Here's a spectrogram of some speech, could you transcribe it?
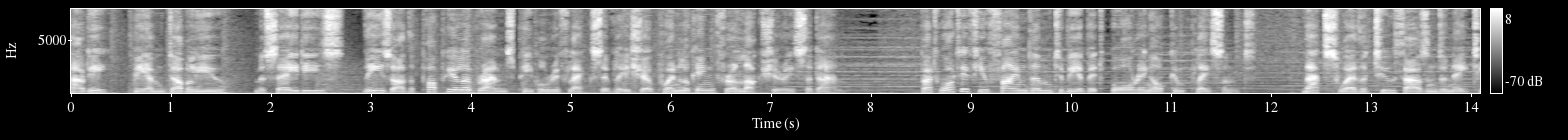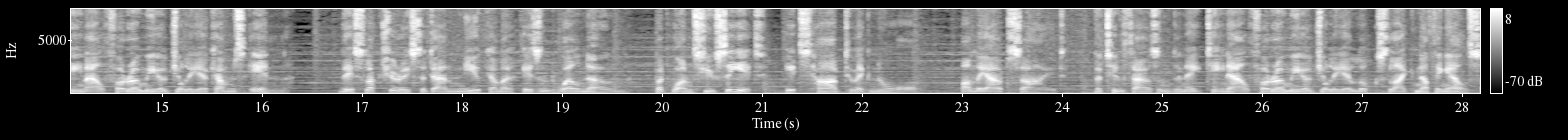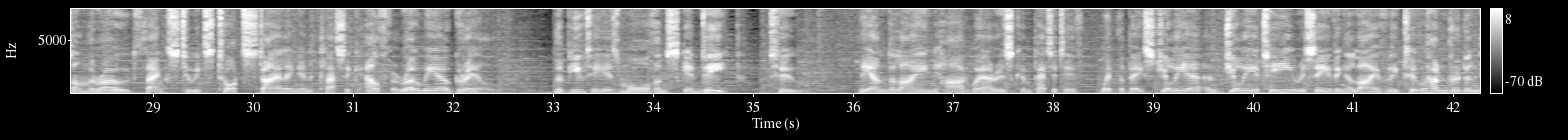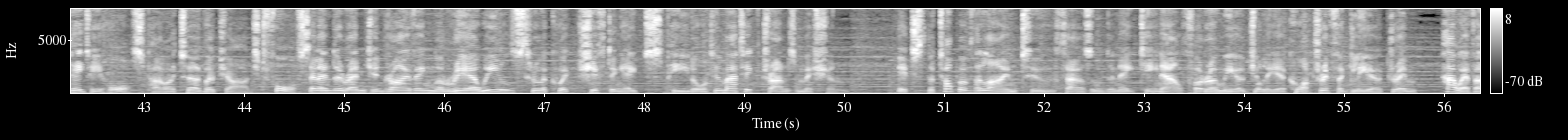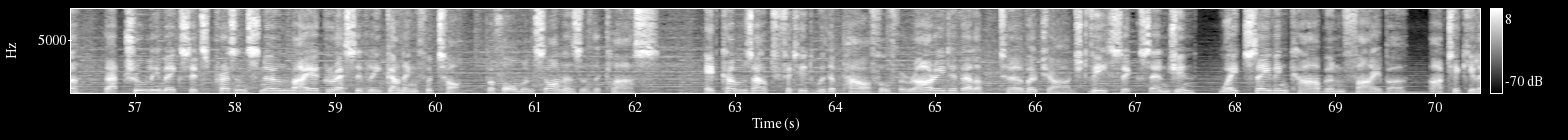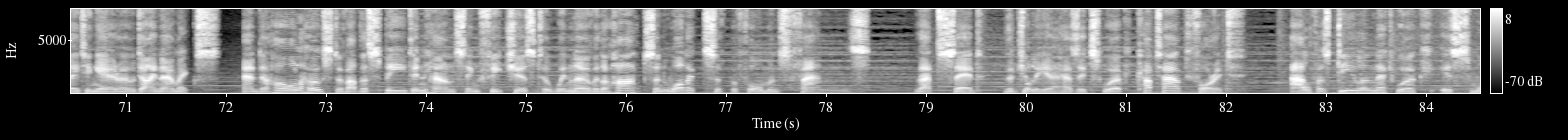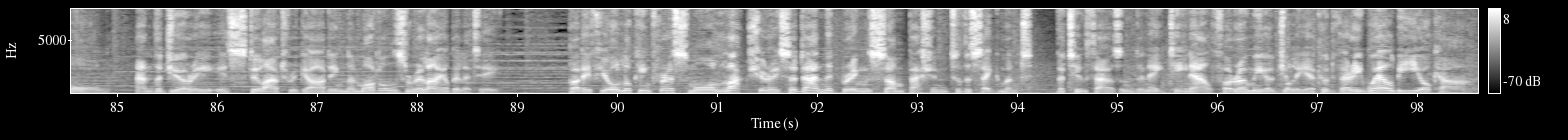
Audi, BMW, Mercedes, these are the popular brands people reflexively shop when looking for a luxury sedan. But what if you find them to be a bit boring or complacent? That's where the 2018 Alfa Romeo Giulia comes in. This luxury sedan newcomer isn't well known, but once you see it, it's hard to ignore. On the outside, the 2018 Alfa Romeo Giulia looks like nothing else on the road thanks to its taut styling and classic Alfa Romeo grille. The beauty is more than skin deep, too. The underlying hardware is competitive, with the base Giulia and Giulia T receiving a lively 280 horsepower turbocharged 4-cylinder engine driving the rear wheels through a quick shifting 8-speed automatic transmission. It's the top-of-the-line 2018 Alfa Romeo Giulia Quadrifoglio trim, however, that truly makes its presence known by aggressively gunning for top performance honors of the class. It comes outfitted with a powerful Ferrari-developed turbocharged V6 engine, weight-saving carbon fiber, articulating aerodynamics, and a whole host of other speed-enhancing features to win over the hearts and wallets of performance fans. That said, the Giulia has its work cut out for it. Alfa's dealer network is small, and the jury is still out regarding the model's reliability. But if you're looking for a small luxury sedan that brings some passion to the segment, the 2018 Alfa Romeo Giulia could very well be your car.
